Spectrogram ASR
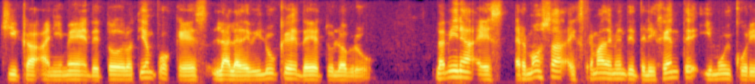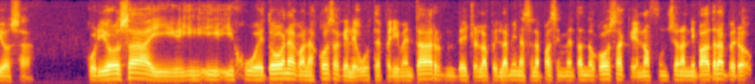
chica anime de todos los tiempos, que es Lala de Biluque de Love La mina es hermosa, extremadamente inteligente y muy curiosa. Curiosa y, juguetona con las cosas que le gusta experimentar. De hecho, la, mina se la pasa inventando cosas que no funcionan ni para atrás, pero,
